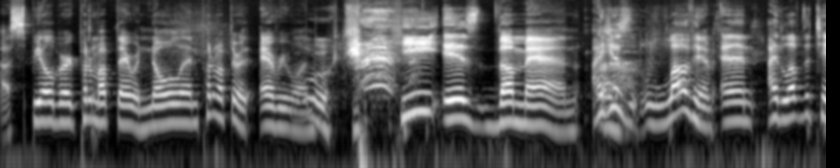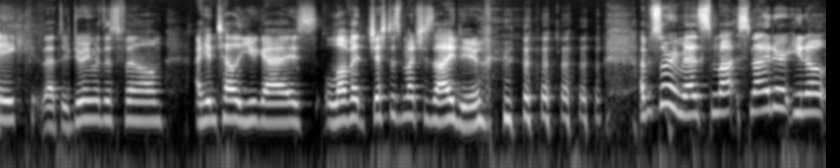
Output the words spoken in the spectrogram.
uh, Spielberg. Put him up there with Nolan. Put him up there with everyone. Ooh, He is the man. I just love him, and I love the take that they're doing with this film. I can tell you guys love it just as much as I do. I'm sorry, man. Sm- Snyder, you know,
